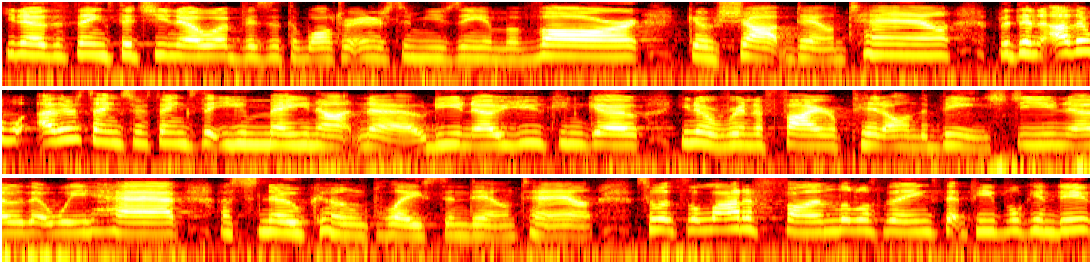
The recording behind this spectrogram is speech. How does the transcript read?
you know the things that you know of: visit the Walter Anderson Museum of Art, go shop downtown. But then other other things are things that you may not know? Do you know you can go, you know, rent a fire pit on the beach? Do you know that we have a snow cone place in downtown? So it's a lot of fun little things that people can do.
